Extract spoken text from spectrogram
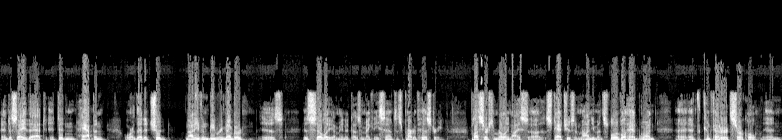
And to say that it didn't happen or that it should not even be remembered is is silly. I mean, it doesn't make any sense. It's part of history. Plus, there's some really nice uh, statues and monuments. Louisville had one at the Confederate Circle in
